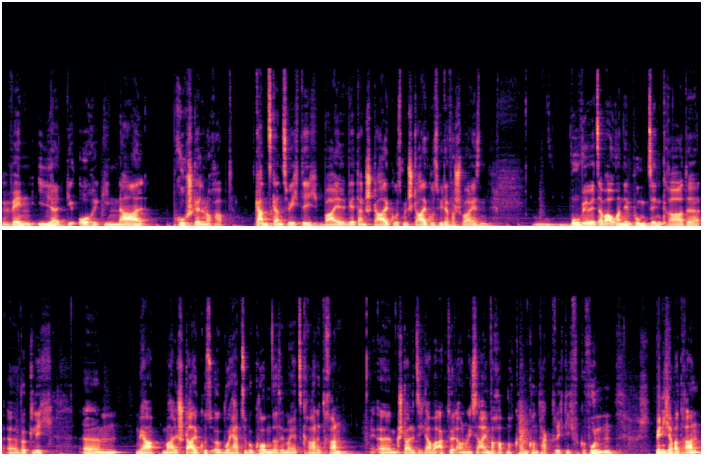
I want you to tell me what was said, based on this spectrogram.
wenn ihr die Originalbruchstelle noch habt. Ganz, ganz wichtig, weil wir dann Stahlguss mit Stahlguss wieder verschweißen. Wo wir jetzt aber auch an dem Punkt sind, gerade äh, wirklich ähm, ja, mal Stahlguss irgendwo herzubekommen, da sind wir jetzt gerade dran. Ähm, gestaltet sich aber aktuell auch noch nicht so einfach, habe noch keinen Kontakt richtig gefunden. Bin ich aber dran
